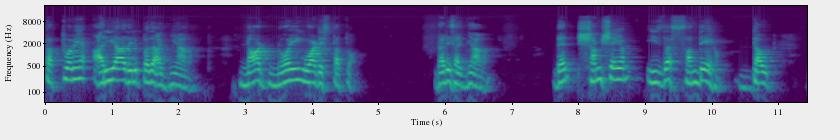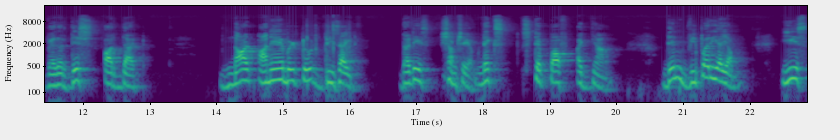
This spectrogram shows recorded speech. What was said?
தத்துவமே அறியாதிருப்பது அஜ்ஞானம் நாட் நோயிங் வாட் இஸ் தத்துவம் தட் இஸ் அஜ்ஞானம் then shamshayam is the Sandeham, doubt whether this or that, not unable to decide. That is shamshayam next step of Ajnanam. Then Viparyayam is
